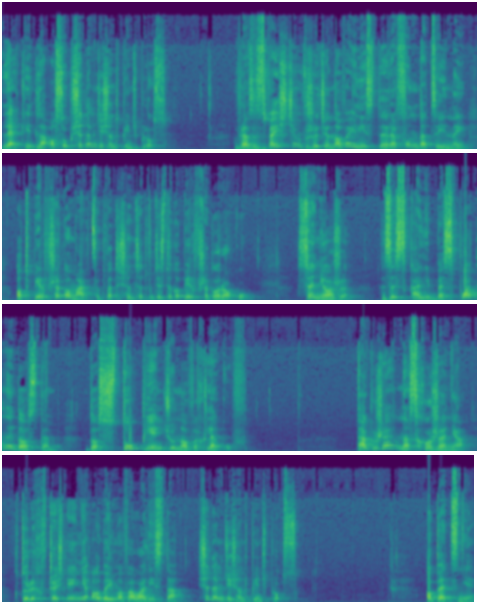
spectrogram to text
Leki dla osób 75. Wraz z wejściem w życie nowej listy refundacyjnej od 1 marca 2021 roku seniorzy zyskali bezpłatny dostęp do 105 nowych leków. Także na schorzenia, których wcześniej nie obejmowała lista 75. Obecnie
